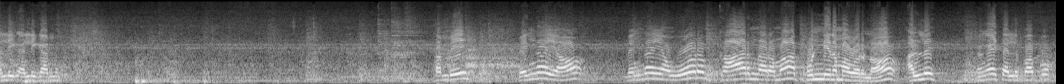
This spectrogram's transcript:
அள்ளி அள்ளி காமி. தம்பி வெங்காயம் வெங்காயம் ஓரம் கார்னரமாக பொன்னிறமாக வரணும். அல்லு வெங்காயத்தை அள்ளு பார்ப்போம்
